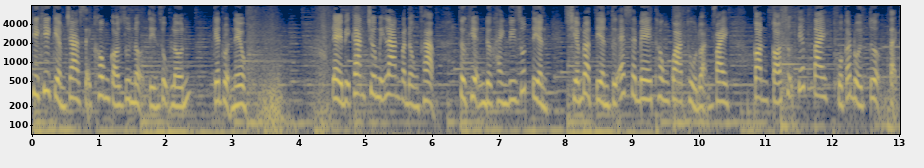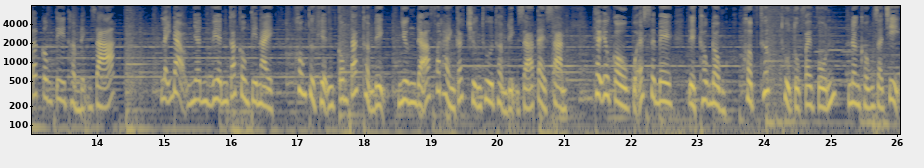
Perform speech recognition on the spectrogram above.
thì khi kiểm tra sẽ không có dư nợ tín dụng lớn, kết luận nêu. Để bị can Trương Mỹ Lan và đồng phạm thực hiện được hành vi rút tiền, chiếm đoạt tiền từ SCB thông qua thủ đoạn vay, còn có sự tiếp tay của các đối tượng tại các công ty thẩm định giá. Lãnh đạo nhân viên các công ty này không thực hiện công tác thẩm định nhưng đã phát hành các chứng thư thẩm định giá tài sản theo yêu cầu của SCB để thông đồng, hợp thức thủ tục vay vốn, nâng khống giá trị.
